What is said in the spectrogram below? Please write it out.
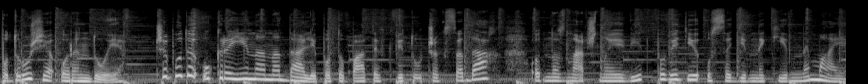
подружжя орендує. Чи буде Україна надалі потопати в квітучих садах? Однозначної відповіді у садівників немає.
